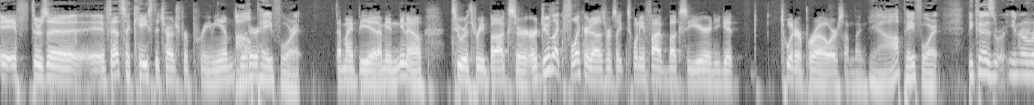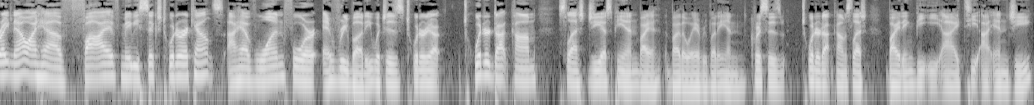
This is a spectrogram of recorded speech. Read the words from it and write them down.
if there's a if that's a case to charge for premium Twitter, I'll pay for it. That might be it. I mean, you know, two or three bucks, or or do like Flickr does, where it's like twenty five bucks a year, and you get Twitter Pro or something. Yeah, I'll pay for it because you know right now I have five, maybe six Twitter accounts. I have one for everybody, which is Twitter twitter.com slash gspn by by the way everybody and chris is twitter.com slash beiting b-e-i-t-i-n-g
